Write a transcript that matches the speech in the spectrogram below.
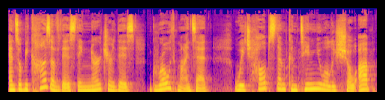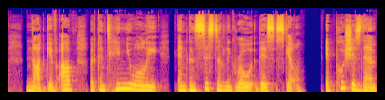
And so, because of this, they nurture this growth mindset, which helps them continually show up, not give up, but continually and consistently grow this skill. It pushes them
